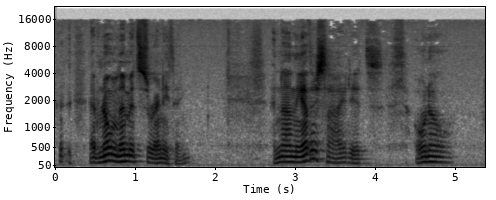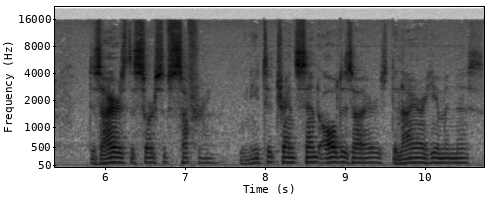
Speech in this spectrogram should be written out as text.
have no limits or anything. And on the other side, it's oh no, desire is the source of suffering. We need to transcend all desires, deny our humanness.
